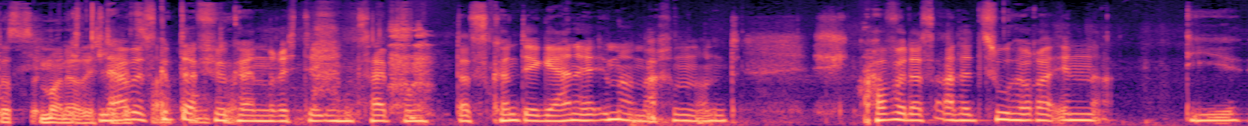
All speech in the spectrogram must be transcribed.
Das ist immer der richtige Zeitpunkt. Ich glaube, es gibt dafür keinen richtigen Zeitpunkt. Das könnt ihr gerne immer machen und ich hoffe, dass alle ZuhörerInnen, die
